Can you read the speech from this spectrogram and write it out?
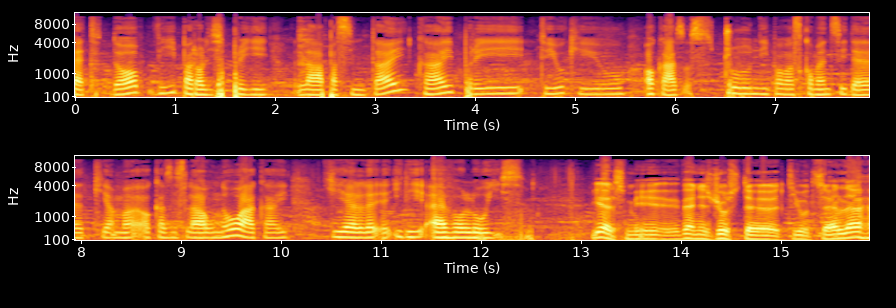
bet, do vi parolis pri la pasintaj kaj pri tiu kiu okazos. Ĉu ni povas komenci de kiam okazis la unua kaj kiel ili evoluis? Yes, mi venis giuste tiu cele,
